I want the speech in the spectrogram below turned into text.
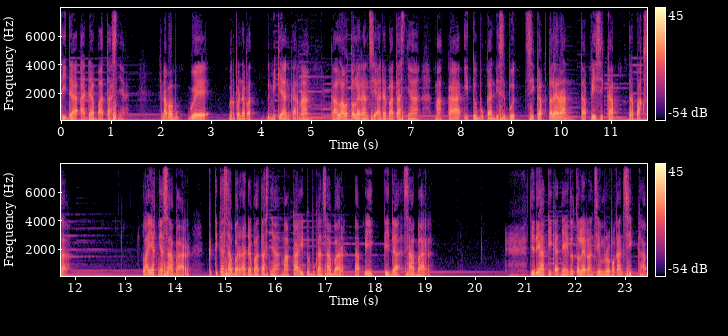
tidak ada batasnya. Kenapa gue berpendapat demikian? Karena kalau toleransi ada batasnya, maka itu bukan disebut sikap toleran, tapi sikap terpaksa. Layaknya sabar, ketika sabar ada batasnya, maka itu bukan sabar, tapi tidak sabar. Jadi hakikatnya itu toleransi merupakan sikap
